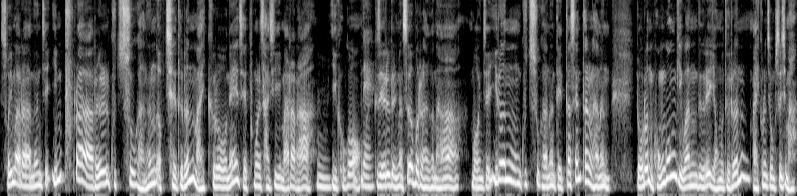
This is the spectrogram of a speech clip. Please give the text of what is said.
소위 말하는 이제 인프라를 구축하는 업체들은 마이크론의 제품을 사지 말아라 음. 이거고. 네. 그래서 예를 들면 서버를 하거나 뭐 이제 이런 구축하는 데이터 센터를 하는 요런 공공기관들의 경우들은 마이크론 제품 쓰지 마.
